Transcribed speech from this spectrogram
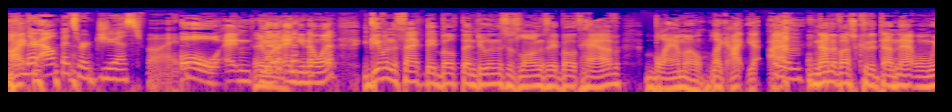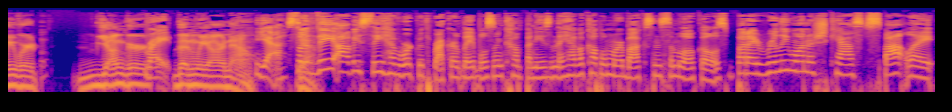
And their outfits were just fine. Oh, and you know, and you know what? Given the fact they've both been doing this as long as they both have, blammo. Like I, I Boom. none of us could have done that when we were younger Right. than we are now. Yeah. So Yeah. they obviously have worked with record labels and companies, and they have a couple more bucks and some locals. But I really want to cast spotlight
